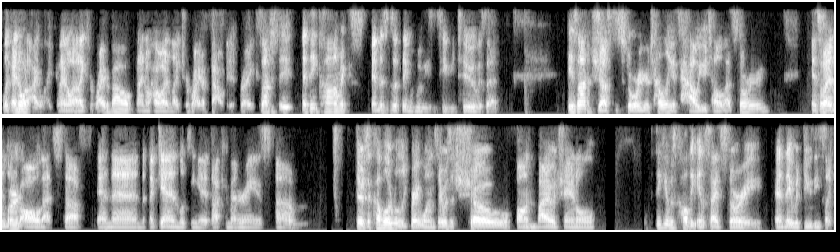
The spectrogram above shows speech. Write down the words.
Like I know what I like, and I know I like to write about, and I know how I like to write about it. Right? Because not just it, I think comics, and this is the thing with movies and TV too, is that it's not just the story you're telling; it's how you tell that story. And so I learned all that stuff, and then again looking at documentaries. Um, there's a couple of really great ones. There was a show on Bio Channel, I think it was called The Inside Story, and they would do these like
